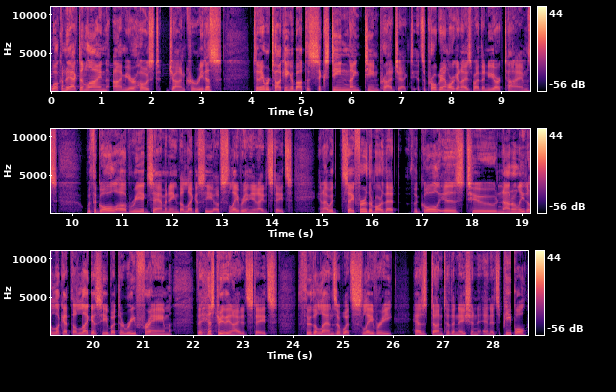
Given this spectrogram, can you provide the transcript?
Welcome to Acton Line. I'm your host, John Couretas. Today we're talking about the 1619 Project. It's a program organized by the New York Times with the goal of re examining the legacy of slavery in the United States. And I would say furthermore that the goal is to not only to look at the legacy, but to reframe the history of the United States through the lens of what slavery has done to the nation and its people.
